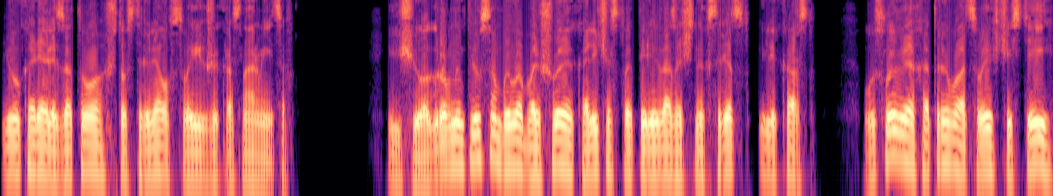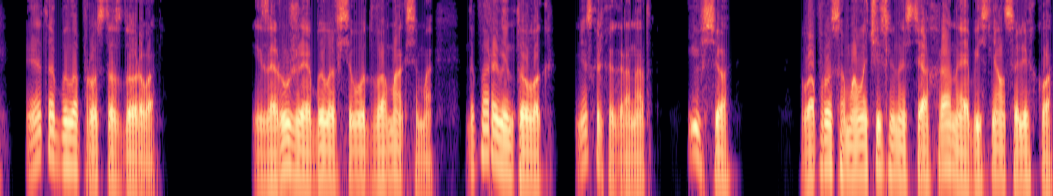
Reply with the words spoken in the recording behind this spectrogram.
не укоряли за то, что стрелял в своих же красноармейцев. Еще огромным плюсом было большое количество перевязочных средств и лекарств. В условиях отрыва от своих частей это было просто здорово. Из оружия было всего два максима, да пара винтовок, несколько гранат. И все. Вопрос о малочисленности охраны объяснялся легко.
